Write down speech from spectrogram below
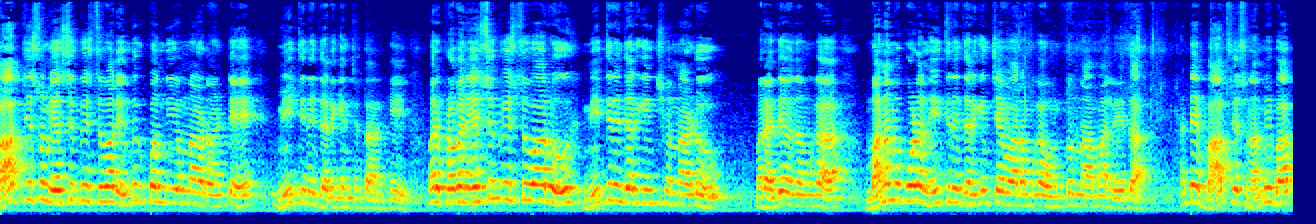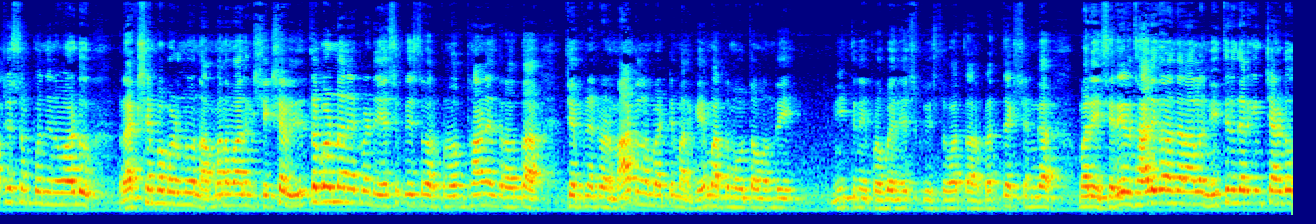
బాప్తిసం యేసుక్రీస్తు వారు ఎందుకు పొంది ఉన్నాడు అంటే నీతిని జరిగించడానికి మరి ప్రభు యేసుక్రీస్తు వారు నీతిని జరిగించి ఉన్నాడు. మరి అదే విధముగా మనము కూడా నీతిని జరిగించే వారముగా ఉంటున్నామా లేదా? అంటే బాప్తిష్టం నమ్మి బాప్తిష్టం పొందినవాడు రక్షింపబడును నమ్మని వానికి శిక్ష విధించబడును అనేటువంటి యేసుక్రీస్తు వారి పునరుద్ధానం తర్వాత చెప్పినటువంటి మాటలను బట్టి మనకి ఏం అర్థమవుతా ఉంది? నీతిని ప్రభు యేసుక్రీస్తు వారు తాను ప్రత్యక్షంగా మరి శరీరధారిగా ఉన్న నీతిని జరిగించాడు.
